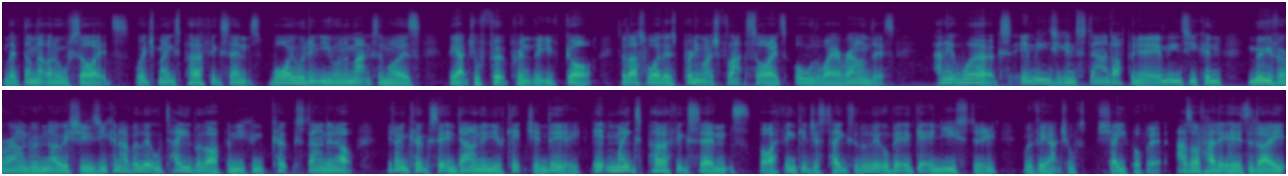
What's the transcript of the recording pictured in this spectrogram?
and they've done that on all sides, which makes perfect sense. Why wouldn't you want to maximise the actual footprint that you've got? So that's why there's pretty much flat sides all the way around this and it works. It means you can stand up in it. It means you can move around with no issues. You can have a little table up and you can cook standing up. You don't cook sitting down in your kitchen, do you? It makes perfect sense, but I think it just takes a little bit of getting used to with the actual shape of it. As I've had it here today,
